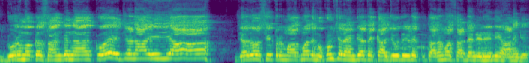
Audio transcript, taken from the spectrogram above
ਗੁਰਮੁਖ ਸੰਗ ਨਾ ਕੋਈ ਜਣਾਈਆ ਜਦੋਂ ਅਸੀਂ ਪ੍ਰਮਾਤਮਾ ਦੇ ਹੁਕਮ ਚ ਰਹਿੰਦੇ ਆ ਤੇ ਕਲਯੁਗ ਦੇ ਜਿਹੜੇ ਕੁਕਰਮ ਸਾਡੇ ਨੇੜੇ ਨਹੀਂ ਆਣਗੇ।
